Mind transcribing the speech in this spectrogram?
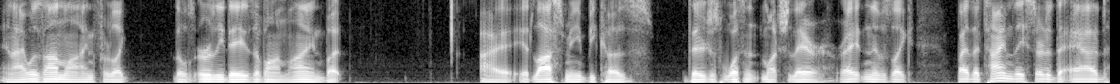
and I was online for like those early days of online, but I it lost me because there just wasn't much there, right? And it was like by the time they started to add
